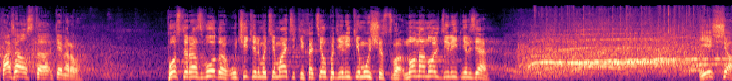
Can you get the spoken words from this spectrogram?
Пожалуйста, Кемерова. После развода учитель математики хотел поделить имущество, но на ноль делить нельзя. Еще.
